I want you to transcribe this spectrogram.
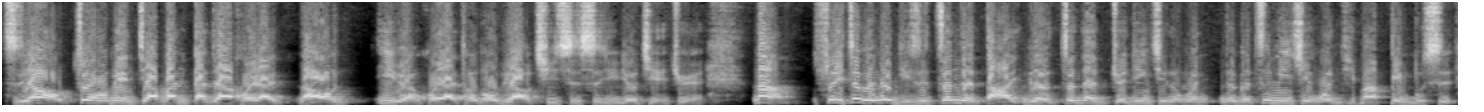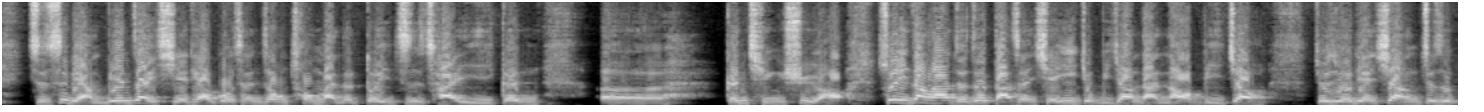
只要最后面加班，大家回来，然后议员回来投投票，其实事情就解决。那所以这个问题是真的大一个真正决定性的问那个致命性问题吗？并不是，只是两边在协调过程中充满了对峙、猜疑跟呃。跟情绪哈，所以让他的这达成协议就比较难，然后比较就是有点像就是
